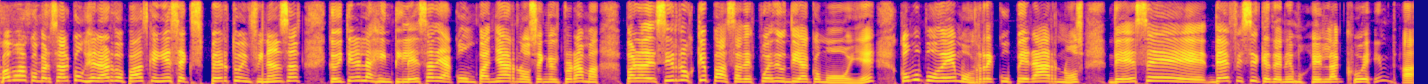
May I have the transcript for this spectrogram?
Vamos a conversar con Gerardo Paz, quien es experto en finanzas, que hoy tiene la gentileza de acompañarnos en el programa para decirnos qué pasa después de un día como hoy, ¿eh? ¿Cómo podemos recuperarnos de ese déficit que tenemos en la cuenta?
